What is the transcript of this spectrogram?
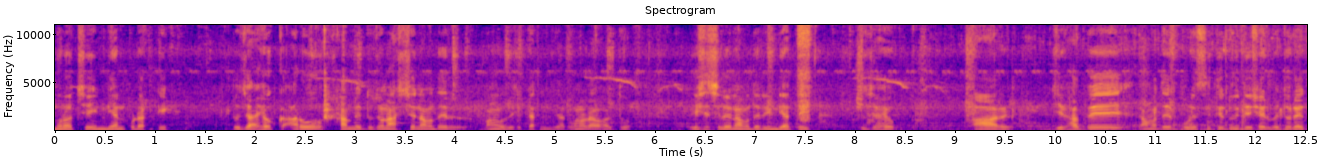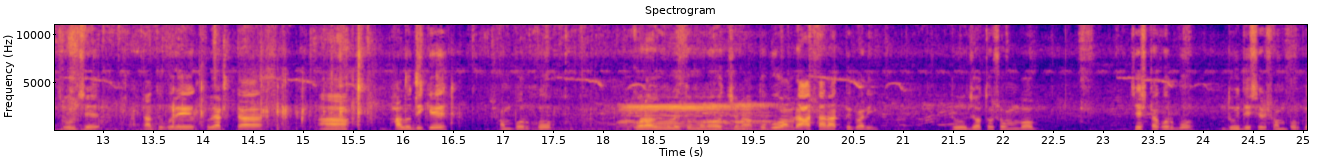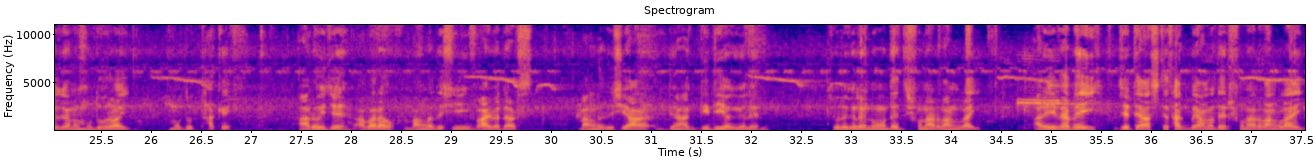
মনে হচ্ছে ইন্ডিয়ান প্রোডাক্টটি তো যাই হোক, আরও সামনে দুজন আসছেন আমাদের বাংলাদেশি প্যাসেঞ্জার ওনারা হয়তো এসেছিলেন আমাদের ইন্ডিয়াতেই তো যাই হোক, আর যেভাবে আমাদের পরিস্থিতি দুই দেশের ভেতরে চলছে, তাতে করে খুব একটা ভালো দিকে সম্পর্ক গড়াবে বলে তো মনে হচ্ছে না। তবুও আমরা আশা রাখতে পারি। তো যত সম্ভব চেষ্টা করব দুই দেশের সম্পর্ক যেন মধুর হয়, মধুর থাকে। আর ওই যে আবারও বাংলাদেশি ভাই ব্রাদার্স, বাংলাদেশি দিদি গেলেন, চলে গেলেন আমাদের সোনার বাংলায়। আর এইভাবেই যেতে আসতে থাকবে আমাদের সোনার বাংলায়।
